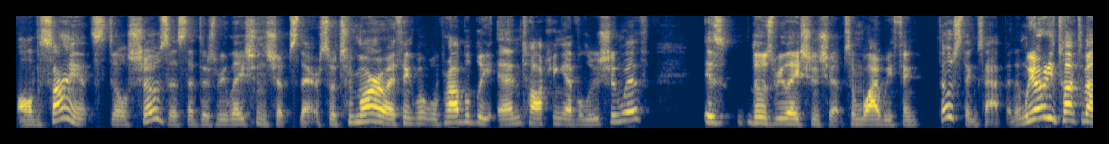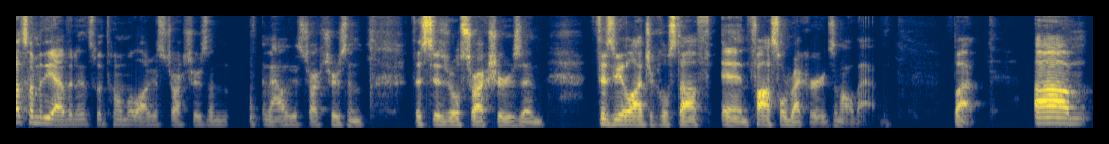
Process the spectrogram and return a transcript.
all the science still shows us that there's relationships there. So tomorrow, I think what we'll probably end talking evolution with is those relationships and why we think those things happen. And we already talked about some of the evidence with homologous structures and analogous structures and vestigial structures and physiological stuff and fossil records and all that. But um,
